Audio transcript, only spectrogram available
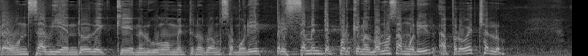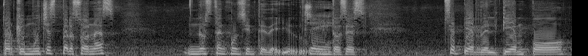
Pero aún sabiendo de que en algún momento nos vamos a morir. Precisamente porque nos vamos a morir, aprovechalo. Porque muchas personas no están conscientes de ello. Sí. Entonces, se pierde el tiempo,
